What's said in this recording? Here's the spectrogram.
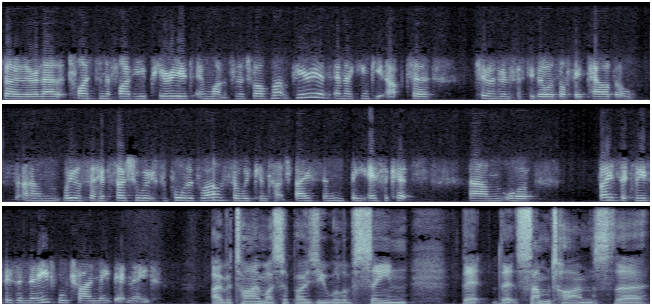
So they're allowed it twice in a five-year period and once in a 12-month period, and they can get up to $250 off their power bill. Um, we also have social work support as well, so we can touch base and be advocates, um, or basically, if there's a need, we'll try and meet that need. Over time, I suppose you will have seen that that sometimes the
